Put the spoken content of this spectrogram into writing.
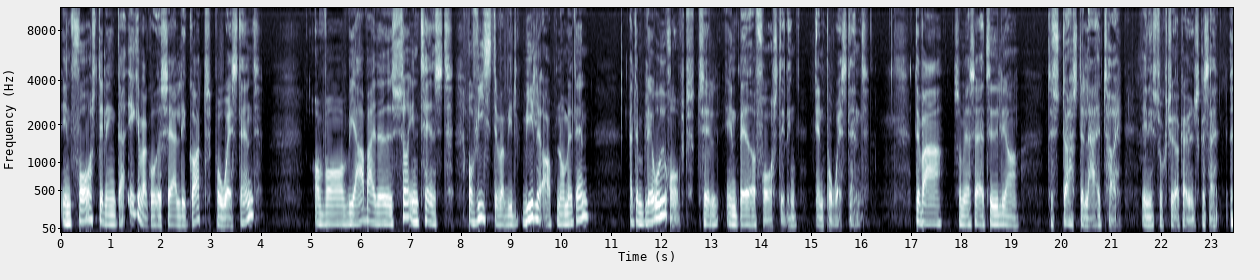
en forestilling, der ikke var gået særlig godt på West End, og hvor vi arbejdede så intenst og viste, hvad vi ville opnå med den, at den blev udråbt til en bedre forestilling end på West End. Det var, som jeg sagde tidligere, det største legetøj, en instruktør kan ønske sig.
